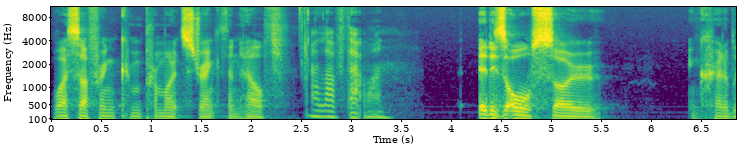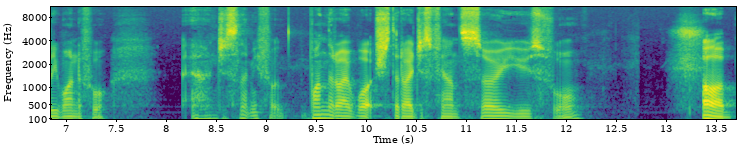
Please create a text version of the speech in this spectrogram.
why suffering can promote strength and health. I love that one. It is all so incredibly wonderful. Uh, just let me fo- one that I watched that I just found so useful. Oh,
